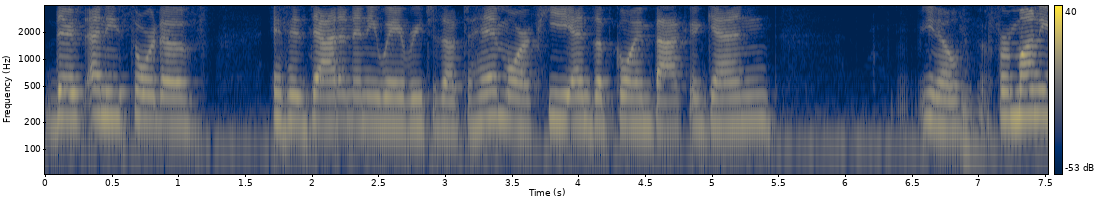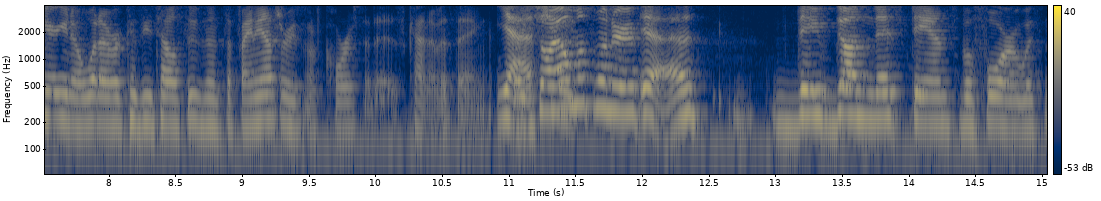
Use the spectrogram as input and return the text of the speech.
there's any sort of if his dad in any way reaches out to him, or if he ends up going back again. You know, f- for money or you know whatever, because he tells Susan it's a financial reason. Of course, it is kind of a thing. Yeah, Like, so she- I almost wonder if Yeah, they've done this dance before with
